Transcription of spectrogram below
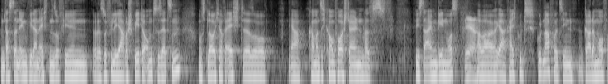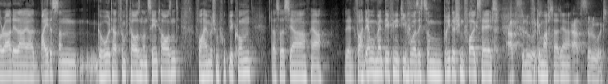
und das dann irgendwie dann echt in so vielen oder so viele Jahre später umzusetzen, muss glaube ich auch echt, also ja, kann man sich kaum vorstellen, was wie es da einem gehen muss. Ja. Aber ja, kann ich gut, gut nachvollziehen. Gerade Mo Farah, der da ja beides dann geholt hat, 5000 und 10.000 vor heimischem Publikum. Das ist ja, ja, war der Moment definitiv, wo er sich zum britischen Volksheld Absolut. gemacht hat, ja. Absolut.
